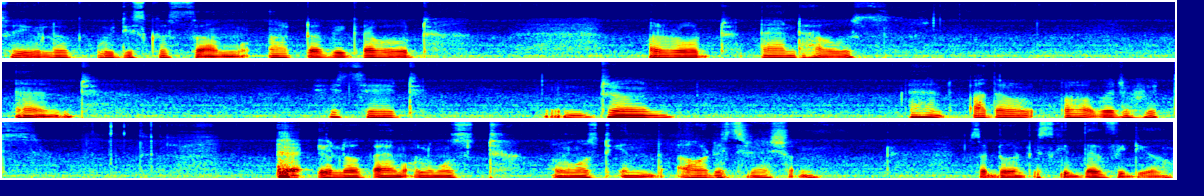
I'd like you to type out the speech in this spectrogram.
So you look we discuss some uh, topic about a road and house. And he said drone and other uh, benefits. You look i am almost almost in our destination. So don't skip the video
